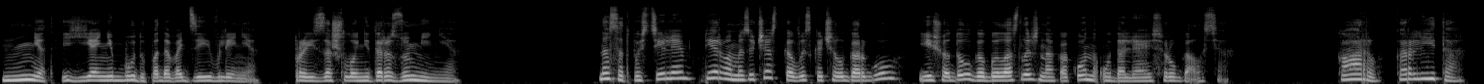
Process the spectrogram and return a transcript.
«Нет, я не буду подавать заявление. Произошло недоразумение». Нас отпустили. Первым из участка выскочил горгул. Еще долго было слышно, как он, удаляясь, ругался. «Карл! Карлита!»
